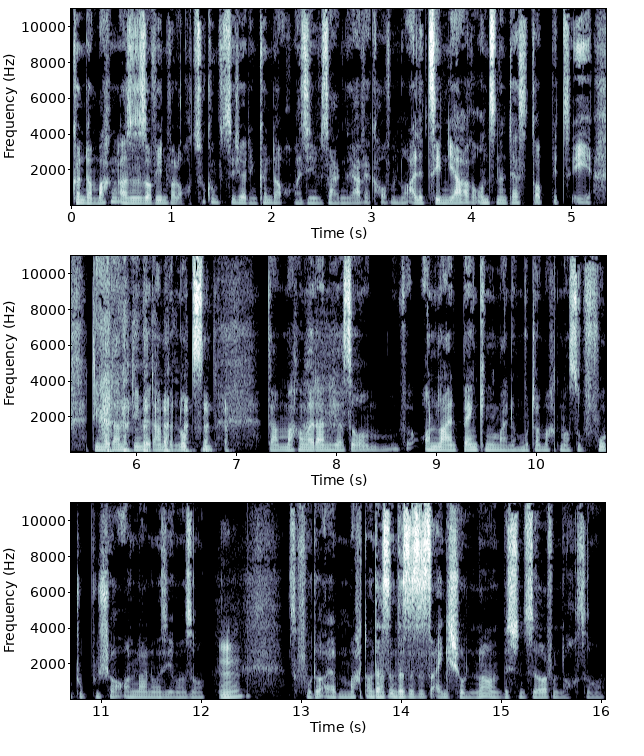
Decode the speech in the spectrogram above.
könnt ihr machen. Also es ist auf jeden Fall auch zukunftssicher. Den könnt ihr auch, weil sie sagen, ja, wir kaufen nur alle zehn Jahre uns einen Desktop-PC, den wir dann, den wir dann benutzen. Da machen wir dann hier so Online-Banking. Meine Mutter macht noch so Fotobücher online, wo sie immer so, mhm. so Fotoalben macht. Und das, und das ist es eigentlich schon, ne? Ein bisschen Surfen noch so.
